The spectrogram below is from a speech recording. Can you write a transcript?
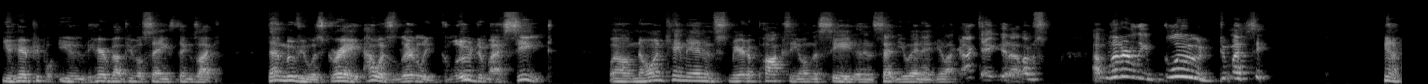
you hear people, you hear about people saying things like, "That movie was great. I was literally glued to my seat." Well, no one came in and smeared epoxy on the seat and then set you in it. You're like, I can't get up. I'm I'm literally glued to my seat. You know,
